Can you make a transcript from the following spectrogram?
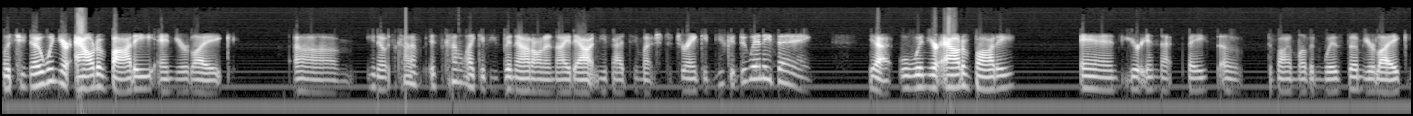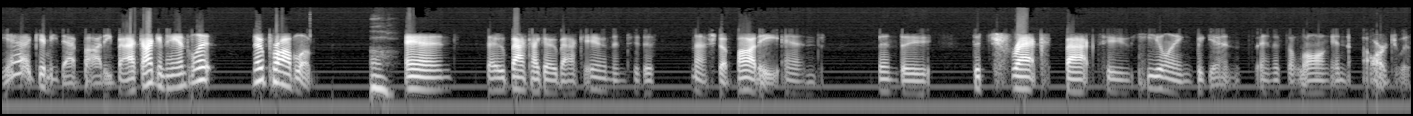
but you know when you're out of body and you're like, um, you know, it's kind of it's kind of like if you've been out on a night out and you've had too much to drink and you could do anything. Yeah. Well, when you're out of body and you're in that space of divine love and wisdom, you're like, yeah, give me that body back. I can handle it. No problem. oh, And so back I go back in into this smashed up body, and then the the trek back to healing begins, and it's a long and arduous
